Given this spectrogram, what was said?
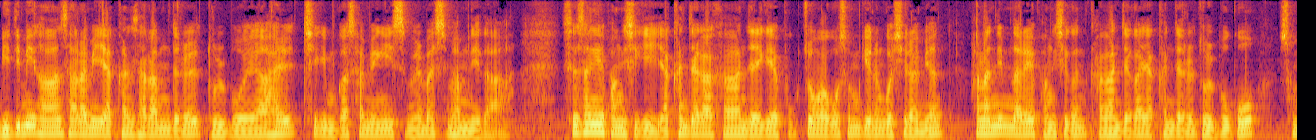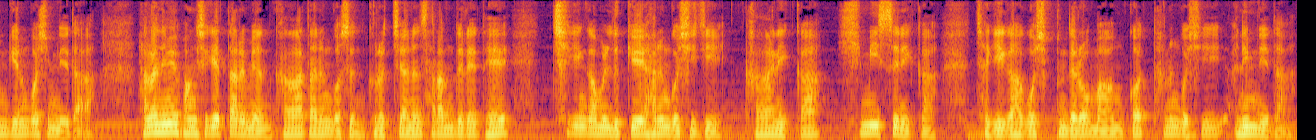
믿음이 강한 사람이 약한 사람들을 돌보아야 할 책임과 사명이 있음을 말씀합니다. 세상의 방식이 약한 자가 강한 자에게 복종하고 섬기는 것이라면 하나님 나라의 방식은 강한 자가 약한 자를 돌보고 섬기는 것입니다. 하나님의 방식에 따르면 강하다는 것은 그렇지 않은 사람들에 대해 책임감을 느껴야 하는 것이지 강하니까 힘이 있으니까 자기가 하고 싶은 대로 마음껏 하는 것이 아닙니다.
